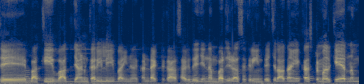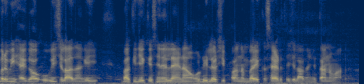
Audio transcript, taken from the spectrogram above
ਤੇ ਬਾਕੀ ਵੱਧ ਜਾਣਕਾਰੀ ਲਈ ਬਾਈ ਨਾਲ ਕੰਟੈਕਟ ਕਰ ਸਕਦੇ ਜੇ ਨੰਬਰ ਜਿਹੜਾ ਸਕਰੀਨ ਤੇ ਚਲਾ ਦਾਂਗੇ। ਕਸਟਮਰ ਕੇਅਰ ਨੰਬਰ ਵੀ ਹੈਗਾ, ਉਹ ਵੀ ਚਲਾ ਦਾਂਗੇ ਜੀ। ਬਾਕੀ ਜੇ ਕਿਸੇ ਨੇ ਲੈਣਾ, ਉਹ ਡੀਲਰਸ਼ਿਪ ਦਾ ਨੰਬਰ ਇੱਕ ਸਾਈਡ ਤੇ ਚਲਾ ਦਾਂਗੇ। ਧੰਨਵਾਦ।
